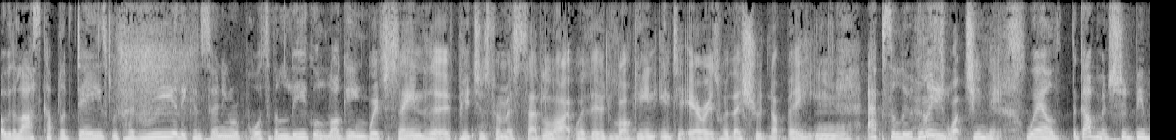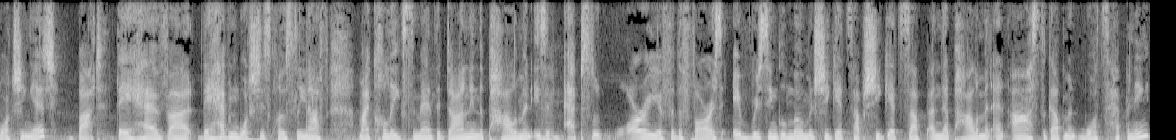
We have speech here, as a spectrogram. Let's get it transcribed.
over the last couple of days, we've heard really concerning reports of illegal logging. We've seen the pictures from a satellite where they're logging into areas where they should not be. Mm. Absolutely. Who's watching this? Well, the government should be watching it, but they have uh, they haven't watched this closely enough. My colleague Samantha Dunn in the Parliament is mm. an absolute warrior for the forest. Every single moment she gets up, she gets up in the Parliament and asks the government what's happening.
